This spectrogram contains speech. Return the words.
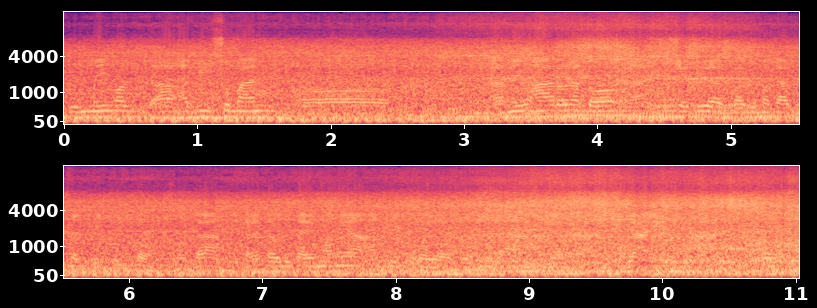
kung may mag-abiso man, o ah, ngayong araw na to, uh, ko yan bago matapos ang video ko. So, tara, kita ulit tayo mamaya. Update ko kayo ang biyahe. So,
